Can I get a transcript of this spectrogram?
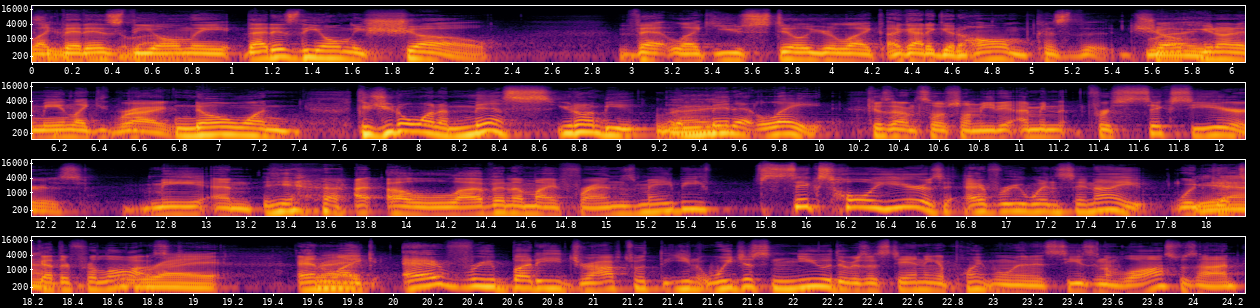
crazy Like to that think is the about. only that is the only show that like you still you're like I got to get home because the show. Right. You know what I mean? Like Right. no one because you don't want to miss. You don't want to be a minute late. Because on social media, I mean, for six years, me and Yeah. Eleven of my friends, maybe six whole years, every Wednesday night would get together for Lost. Right. And Right. like everybody dropped with the, you know, we just knew there was a standing appointment when the season of Lost was on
